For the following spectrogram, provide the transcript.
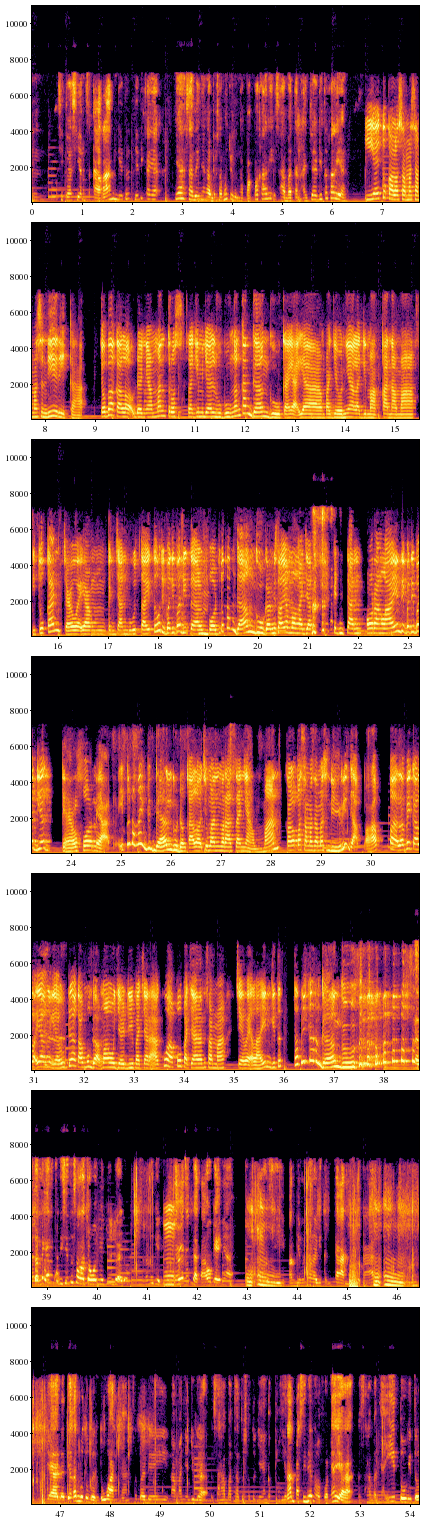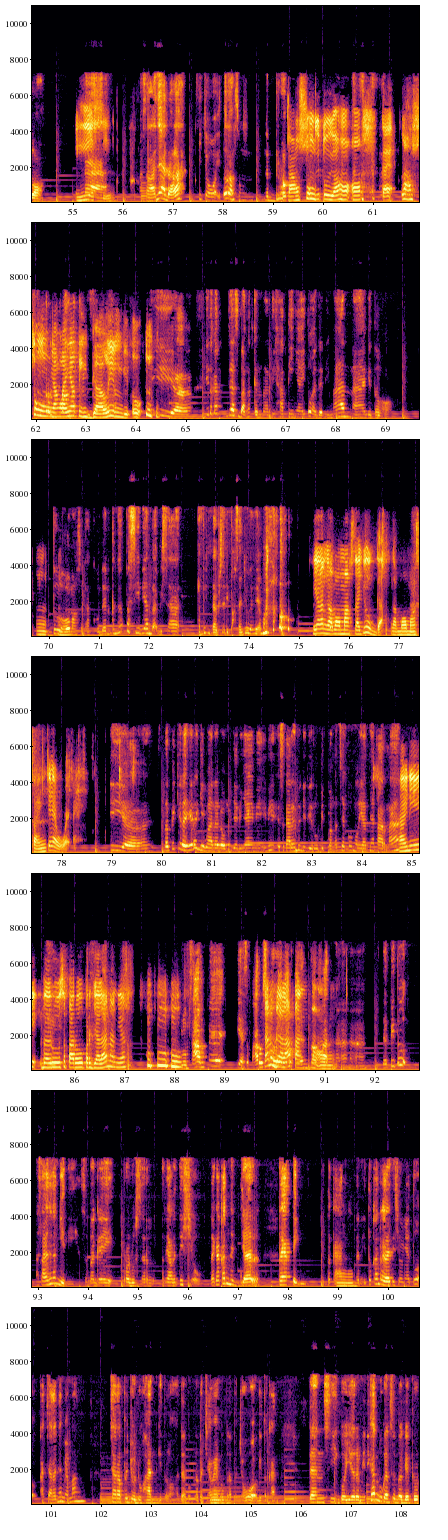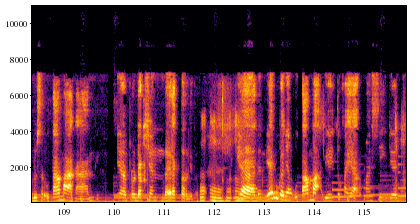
situasi yang sekarang gitu. Jadi kayak ya seandainya nggak bersama juga nggak apa-apa kali, sahabatan aja gitu kali ya. Iya itu kalau sama-sama sendiri kak. Coba kalau udah nyaman terus lagi menjalin hubungan kan ganggu kayak yang Pak Jonia lagi makan sama itu kan cewek yang kencan buta itu tiba-tiba di telepon hmm. itu kan ganggu kan misalnya mau ngajak kencan orang lain tiba-tiba dia telepon ya. Itu namanya ganggu dong kalau cuman merasa nyaman. Kalau pas sama-sama sendiri nggak apa-apa. Tapi kalau yang ya udah kamu nggak mau jadi pacar aku aku pacaran sama cewek lain gitu tapi kan ganggu. Nah tapi kan di situ salah cowoknya juga dong. Tuh gini mm. cewek kan nggak tahu kayaknya. Mm -mm. si panggilnya lagi kencan gitu kan. Mm -mm. ya dan dia kan butuh bantuan kan sebagai namanya juga sahabat satu-satunya yang kepikiran pasti dia nelfonnya ya ke sahabatnya itu gitu loh. Iya nah, sih. masalahnya adalah si cowok itu langsung ngedrop. Langsung gitu ya oh, oh. kayak langsung yang lainnya tinggalin gitu. Iya. Itu kan jelas banget kan berarti hatinya itu ada di mana gitu loh. Mm, itu loh maksud aku. Dan kenapa sih dia nggak bisa tapi nggak bisa dipaksa juga sih emang dia kan nggak mau maksa juga nggak mau maksain cewek. Iya tapi kira-kira gimana dong jadinya ini? Ini sekarang tuh jadi rumit banget sih aku ngelihatnya karena nah ini baru separuh perjalanan ya. Belum sampai. Ya separuh kan udah delapan. Tapi itu asalnya kan gini sebagai produser reality show mereka kan ngejar rating gitu kan. Hmm. dan itu kan reality show-nya itu acaranya memang cara perjodohan gitu loh. Ada beberapa cewek hmm. beberapa cowok gitu kan. Dan si Goyerem ini kan bukan sebagai produser utama kan. Ya production director gitu. Mm -mm, ya dan dia bukan yang utama. Dia itu kayak masih jadi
